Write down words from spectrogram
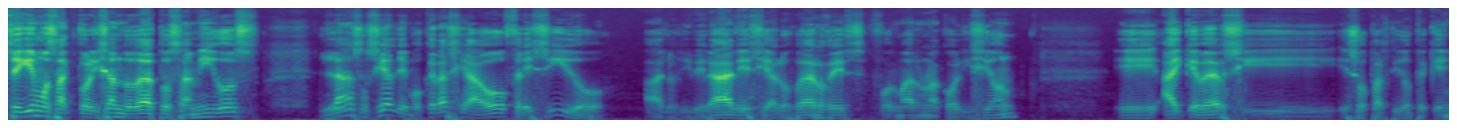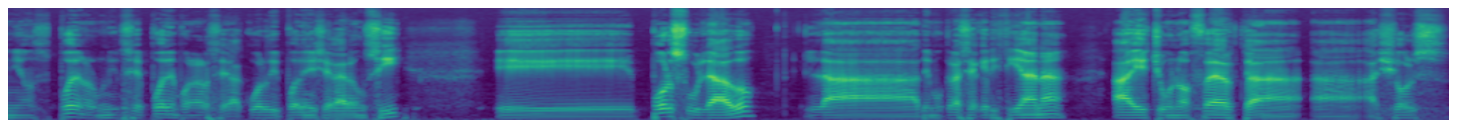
Seguimos actualizando datos amigos. La socialdemocracia ha ofrecido a los liberales y a los verdes formar una coalición. Eh, hay que ver si esos partidos pequeños pueden unirse, pueden ponerse de acuerdo y pueden llegar a un sí. Eh, por su lado, la democracia cristiana ha hecho una oferta a, Scholz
